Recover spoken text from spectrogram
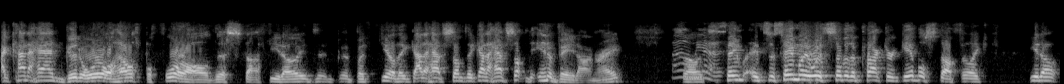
I kind of had good oral health before all this stuff. You know, it's, but you know they got to have something. They got to have something to innovate on, right? oh so yeah, it's the same. It's the same way with some of the Procter Gamble stuff. They're like, you know,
